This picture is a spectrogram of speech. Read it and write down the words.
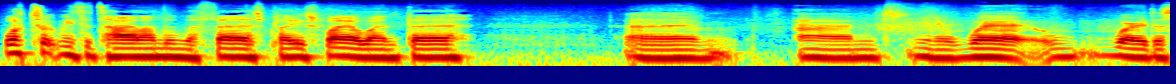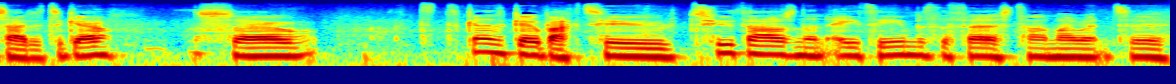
what took me to Thailand in the first place why I went there um and you know where where I decided to go so it's going to go back to 2018 was the first time I went to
